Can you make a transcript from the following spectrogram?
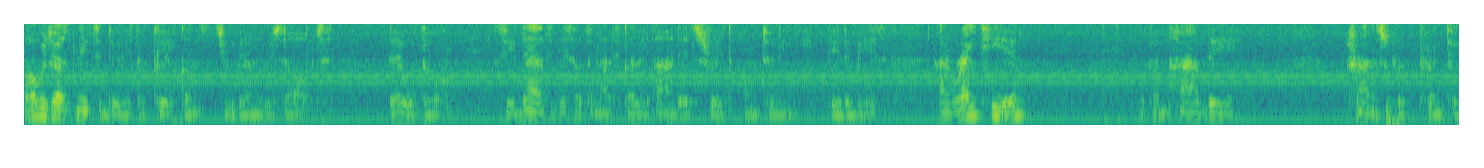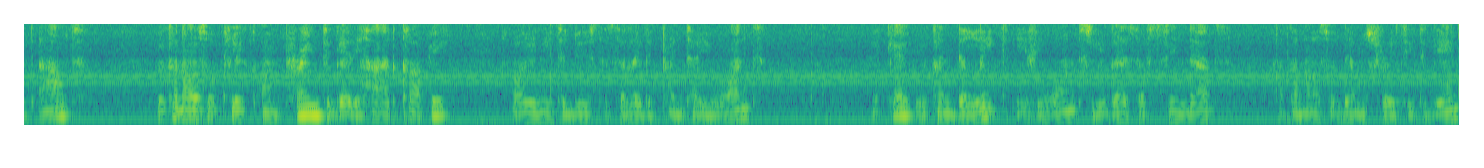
All we just need to do is to click on student result. There we go. See that is automatically added straight onto the database. And right here you can have the transcript printed out. We can also click on print to get a hard copy. All you need to do is to select the printer you want. Okay you can delete if you want. You guys have seen that I can also demonstrate it again.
